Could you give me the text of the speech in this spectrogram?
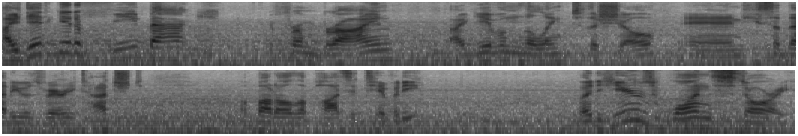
I did get a feedback from Brian. I gave him the link to the show, and he said that he was very touched about all the positivity. But here's one story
